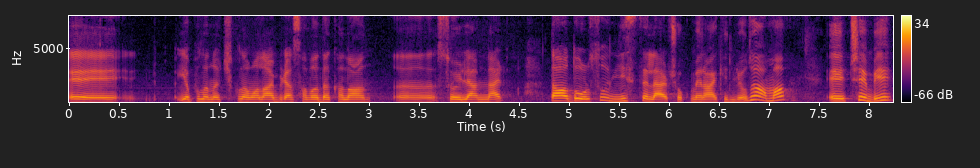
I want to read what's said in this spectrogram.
E, yapılan açıklamalar biraz havada kalan e, söylemler daha doğrusu listeler çok merak ediliyordu ama e, Çebi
